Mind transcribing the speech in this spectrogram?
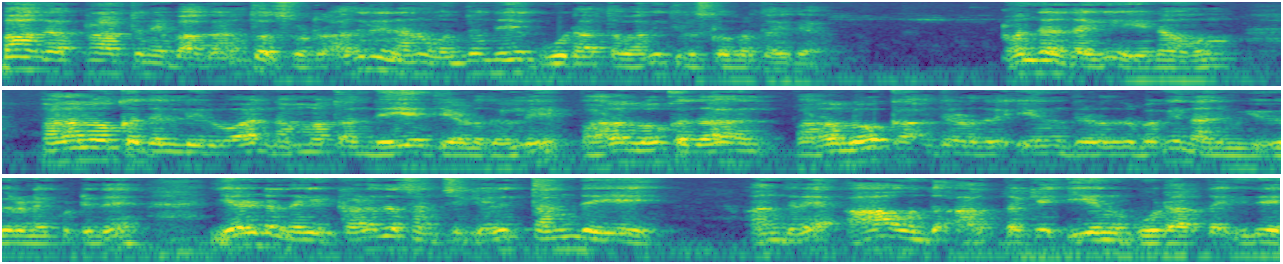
ಭಾಗ, ಪ್ರಾರ್ಥನೆ ಭಾಗವನ್ನು ತೋರಿಸ್ಕೊಟ್ರು. ಅದರಲ್ಲಿ ನಾನು ಒಂದೊಂದೇ ಗೂಢಾರ್ಥವಾಗಿ ತಿಳಿಸ್ಕೊಂಡು ಬರ್ತಾ ಇದ್ದೆ. ಒಂದನೇದಾಗಿ ನಾವು ಪರಲೋಕದಲ್ಲಿರುವ ನಮ್ಮ ತಂದೆ ಅಂತ ಹೇಳೋದ್ರಲ್ಲಿ ಪರಲೋಕದ, ಪರಲೋಕ ಅಂತ ಹೇಳಿದ್ರೆ ಏನು ಅಂತ ಹೇಳೋದ್ರ ಬಗ್ಗೆ ನಾನು ನಿಮಗೆ ವಿವರಣೆ ಕೊಟ್ಟಿದೆ ಎರಡನೇ ಕಳೆದ ಸಂಚಿಕೆಯಲ್ಲಿ ತಂದೆಯೇ ಅಂದ್ರೆ ಆ ಒಂದು ಅರ್ಥಕ್ಕೆ ಏನು ಗೂಢಾರ್ಥ ಇದೆ.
